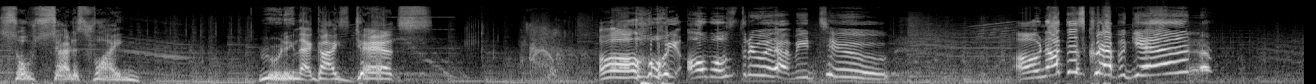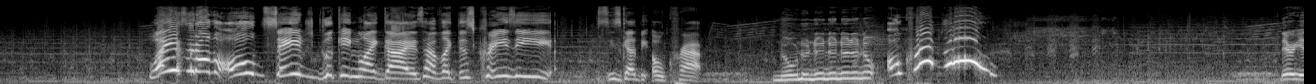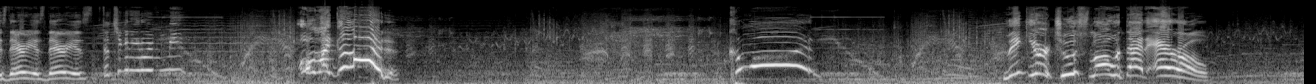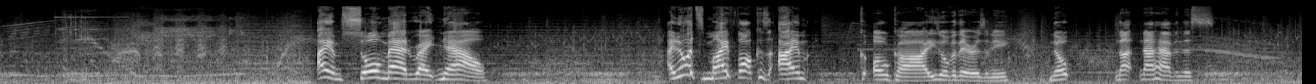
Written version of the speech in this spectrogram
So satisfying! Ruining that guy's dance! Oh, he almost threw it at me too. Oh, not this crap again. Why is it all the old sage looking like guys have like this crazy... He's gotta be... Oh, crap. No, no, no, no, no, no, no. Oh, crap, no! There he is, there he is, there he is. Don't you gonna get away from me? Oh my god! Come on! Link, you're too slow with that arrow! I am so mad right now. I know it's my fault because I'm... Oh god, he's over there, isn't he? Nope. Not not having this.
